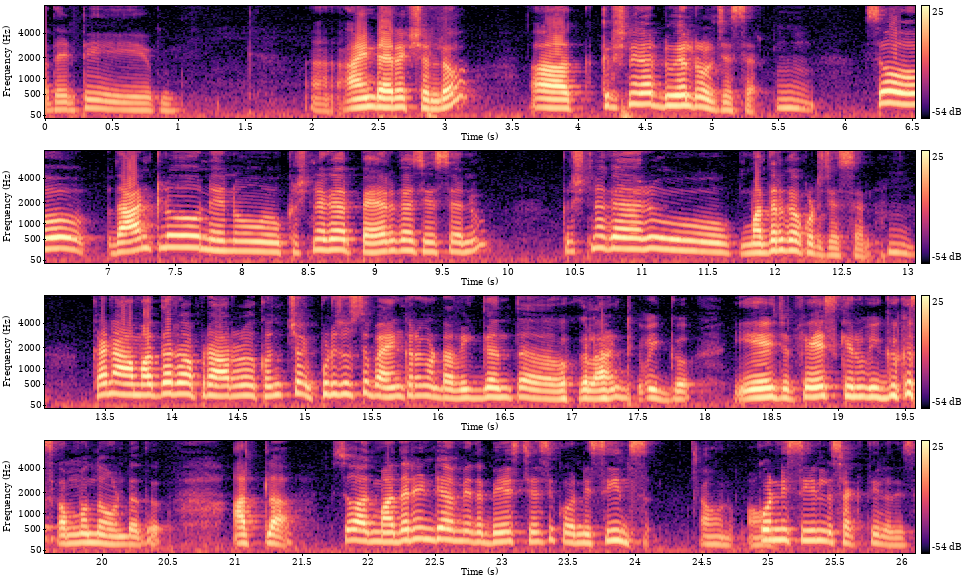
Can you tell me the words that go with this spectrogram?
అదేంటి ఆయన డైరెక్షన్లో కృష్ణ గారు డ్యూయల్ రోల్ చేశారు. సో దాంట్లో నేను కృష్ణ గారు పేరుగా చేశాను. కృష్ణ గారు మదర్గా కూడా చేశాను. కానీ ఆ మదర్ అప్పుడు ఆ రోజు కొంచెం ఇప్పుడు చూస్తే భయంకరంగా ఉంటుంది విగ్ అంతా ఒకలాంటి విగ్ ఏజ్ ఫేస్ స్కిన్ విగ్గుకు సంబంధం ఉండదు. అట్లా. సో అది మదర్ ఇండియా మీద బేస్ చేసి కొన్ని సీన్స్. అవును కొన్ని సీన్లు శక్తిలో తీసి.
